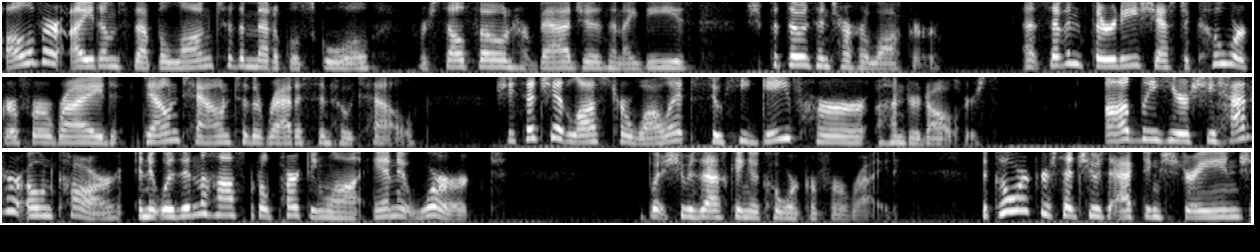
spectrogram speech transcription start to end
all of her items that belonged to the medical school, her cell phone, her badges and IDs, she put those into her locker. At 7:30, she asked a coworker for a ride downtown to the Radisson Hotel. She said she had lost her wallet, so he gave her a $100. Oddly here, she had her own car and it was in the hospital parking lot and it worked but she was asking a coworker for a ride. The coworker said she was acting strange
